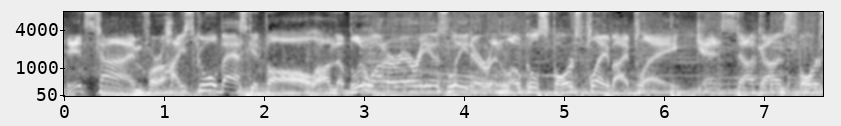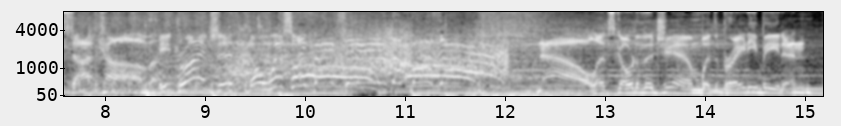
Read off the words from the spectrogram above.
It's time for high school basketball on the Blue Water Area's leader in local sports play by play. GetStuckOnSports.com. He drives it, no whistle, he banks it in at the buzzer! Now, let's go to the gym with Brady Beaton.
